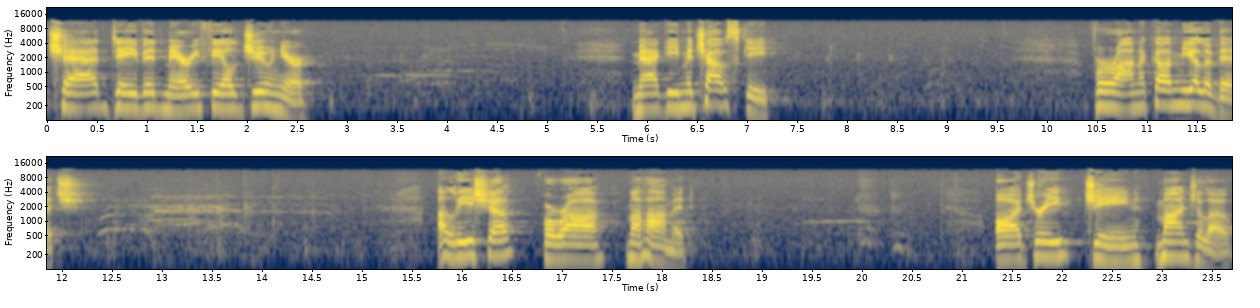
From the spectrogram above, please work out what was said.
Chad David Merrifield Jr. Maggie Machowski. Veronica Milovich. Alicia Farah Muhammad. Audrey Jean Mangelo.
